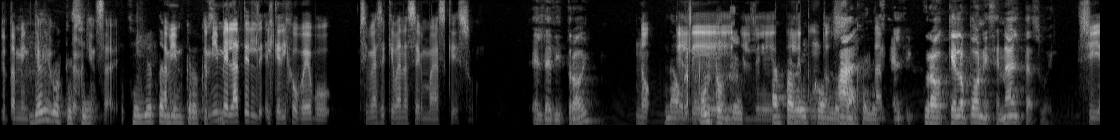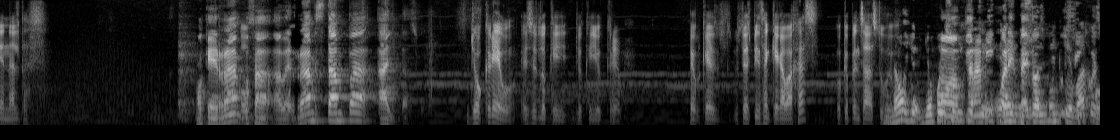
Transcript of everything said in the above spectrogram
Yo también Yo creo, digo que pero sí. quién sabe. Sí, yo A mí, también creo que a mí sí. me late el, el que dijo Bebo. Se me hace que van a ser más que eso. El de Detroit. No, No, el de, puntos. el de, Tampa el de Bay con. Los Ah, Ángeles. El- pero, ¿Qué lo pones? En altas, güey. Sí, en altas. Ok, Ram, Oh. o sea, a ver, Rams Tampa, altas, güey. Yo creo, eso es lo que yo, que yo creo. ¿Pero qué? ¿Ustedes piensan que era bajas? ¿O qué pensabas tú? No, yo, yo por eso No, para mí era inusualmente 42.5 bajo. es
